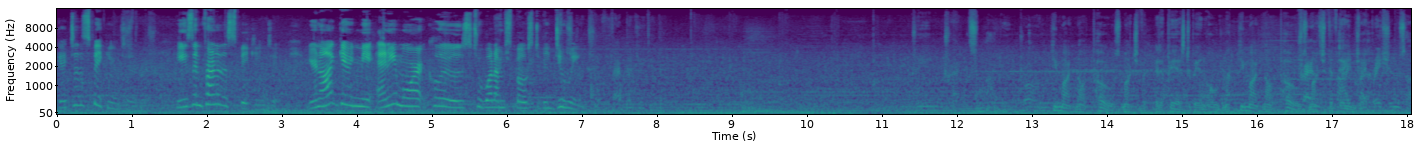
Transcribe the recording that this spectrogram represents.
Get to the speaking tube. He's in front of the speaking tube. You're not giving me any more clues to what I'm supposed to be doing. He might not pose much of it. It appears to be an old man. He might not pose much of a danger, vibrations are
